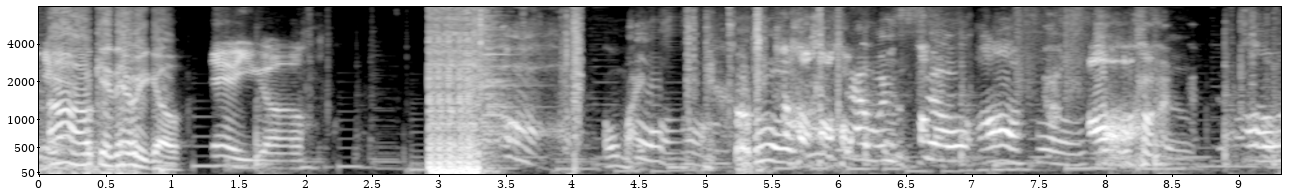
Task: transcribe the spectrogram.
Yeah, Oh, okay, there we go. there you go. Oh my. Oh. that was so awful. Oh. Oh,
